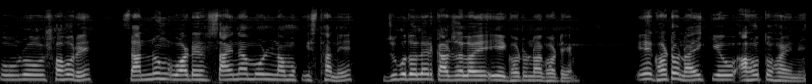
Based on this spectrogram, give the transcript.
পৌর শহরে চার নং ওয়ার্ডের সাইনামুল নামক স্থানে যুবদলের কার্যালয়ে এ ঘটনা ঘটে। এ ঘটনায় কেউ আহত হয়নি।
